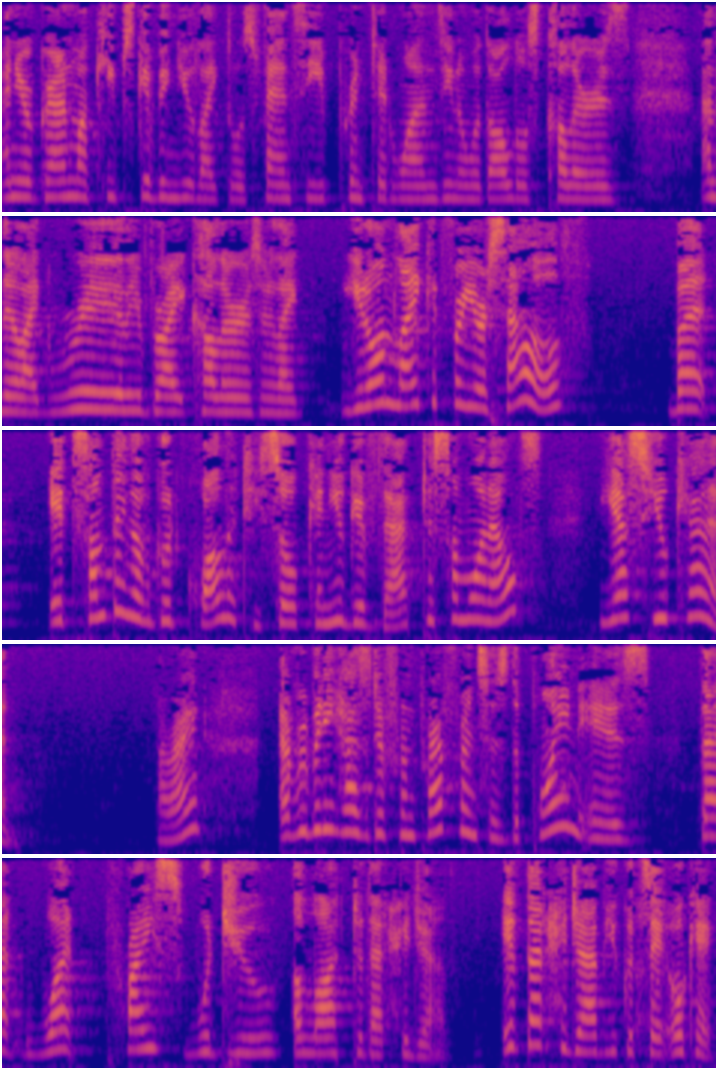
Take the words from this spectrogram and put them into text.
And your grandma keeps giving you like those fancy printed ones, you know, with all those colors. And they're like really bright colors or like, you don't like it for yourself, but it's something of good quality. So can you give that to someone else? Yes, you can. Alright? Everybody has different preferences. The point is that what price would you allot to that hijab? If that hijab you could say, okay,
